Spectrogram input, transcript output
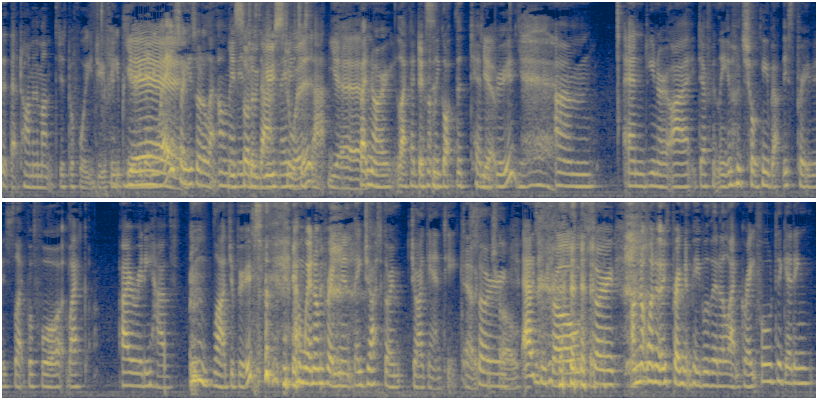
at that time of the month just before you due for your period Yeah. anyway. So you're sort of like, oh, maybe it's sort just that. maybe it's it. just that. Yeah. But no, like I definitely got the tender Yeah. boobs. Yeah. Um, and you know, I definitely was talking about this previous, like before, like I already have larger boobs, and when I'm pregnant, they just go gigantic. Out of so control. out of control. so I'm not one of those pregnant people that are like grateful to getting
